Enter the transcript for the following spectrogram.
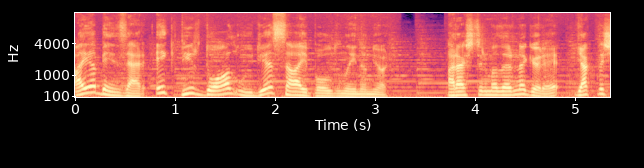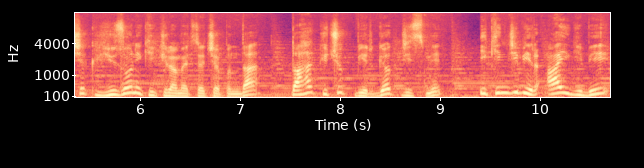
aya benzer ek bir doğal uyduya sahip olduğuna inanıyor. Araştırmalarına göre yaklaşık 112 kilometre çapında daha küçük bir gök cismi ikinci bir ay gibi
